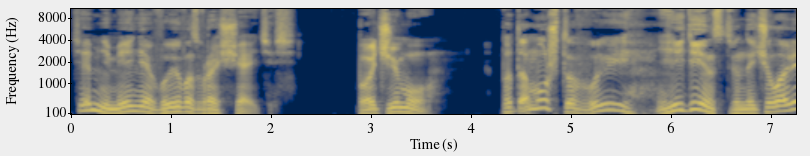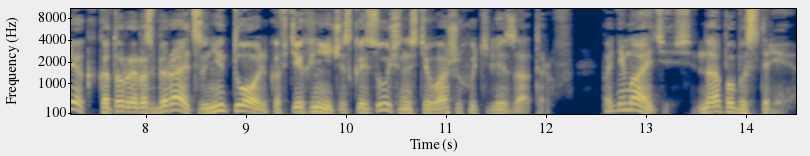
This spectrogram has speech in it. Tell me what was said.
Тем не менее, вы возвращаетесь». «Почему?» «Потому что вы единственный человек, который разбирается не только в технической сущности ваших утилизаторов. Поднимайтесь, да побыстрее».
